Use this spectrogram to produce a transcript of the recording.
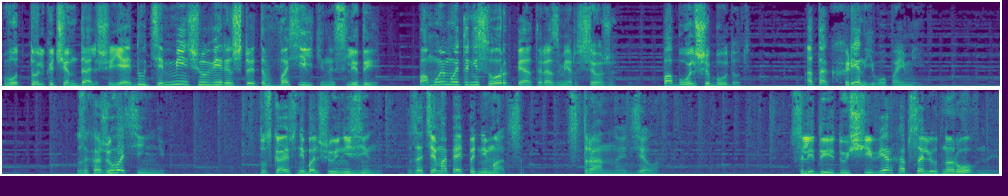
Вот только чем дальше я иду, тем меньше уверен, что это Василькины следы. По-моему, это не 45 размер все же. Побольше будут. А так хрен его пойми. Захожу в осинник. Спускаюсь в небольшую низину. Затем опять подниматься. Странное дело. Следы, идущие вверх, абсолютно ровные.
